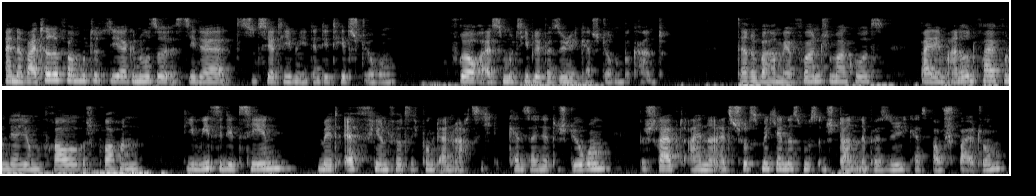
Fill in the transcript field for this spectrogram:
Eine weitere vermutete Diagnose ist die der dissoziativen Identitätsstörung, früher auch als multiple Persönlichkeitsstörung bekannt. Darüber haben wir vorhin schon mal kurz bei dem anderen Fall von der jungen Frau gesprochen, die im ICD-10 mit F44.81 gekennzeichnete Störung beschreibt eine als Schutzmechanismus entstandene Persönlichkeitsaufspaltung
